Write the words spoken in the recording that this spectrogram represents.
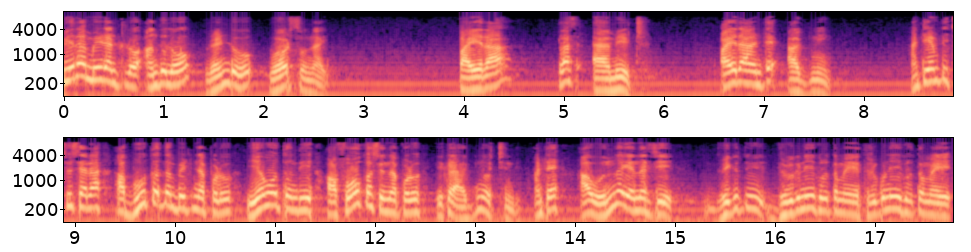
పిరమిడ్ అంట్లో అందులో రెండు వర్డ్స్ ఉన్నాయి. పైరా ప్లస్ అమిట్. పైరా అంటే అగ్ని. అంటే ఏమిటి చూసారా ఆ భూతత్వం పెట్టినప్పుడు ఏమవుతుంది? ఆ ఫోకస్ ఉన్నప్పుడు ఇక్కడ అగ్ని వచ్చింది. అంటే ఆ ఉన్న ఎనర్జీ ద్విగుతి ద్విగుణీకృతమై త్రిగుణీకృతమై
